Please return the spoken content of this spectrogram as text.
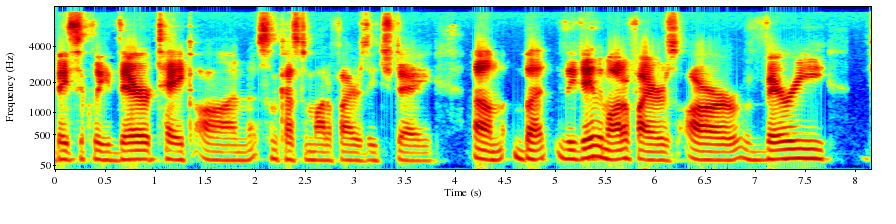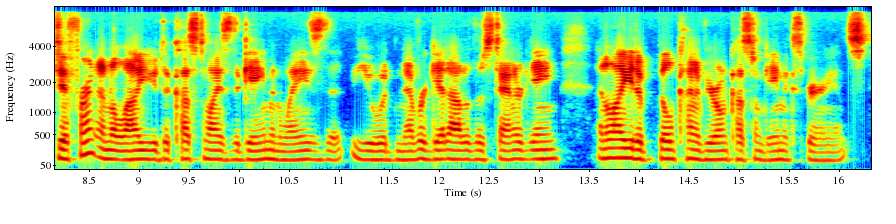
basically their take on some custom modifiers each day. Um, but the daily modifiers are very different and allow you to customize the game in ways that you would never get out of the standard game and allow you to build kind of your own custom game experience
